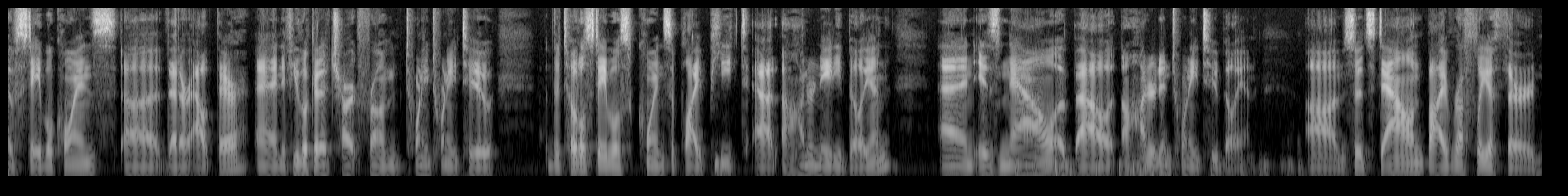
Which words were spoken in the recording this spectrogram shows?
of stablecoins uh, that are out there, and if you look at a chart from 2022, the total stablecoin supply peaked at 180 billion and is now about 122 billion. Um, so it's down by roughly a third,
